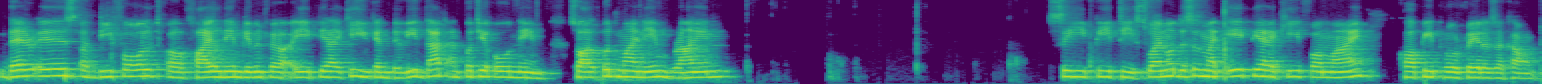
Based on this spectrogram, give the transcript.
there is a default uh, file name given for your API key. You can delete that and put your own name. So I'll put my name, Ryan CPT. So I know this is my API key for my Copy Pro Traders account.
